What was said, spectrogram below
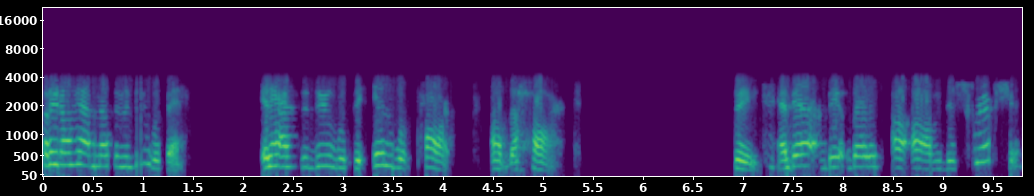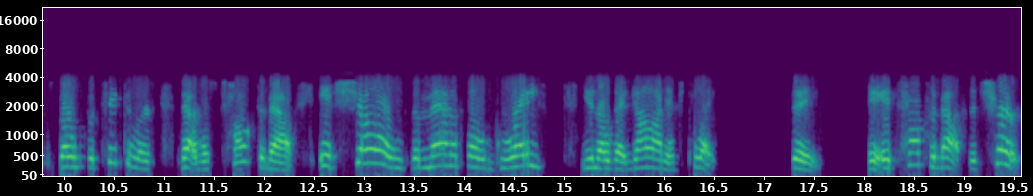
but it don't have nothing to do with that. It has to do with the inward part of the heart. See, and there, those uh, um, descriptions, those particulars that was talked about, it shows the manifold grace, you know, that God has placed. See, it, it talks about the church,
